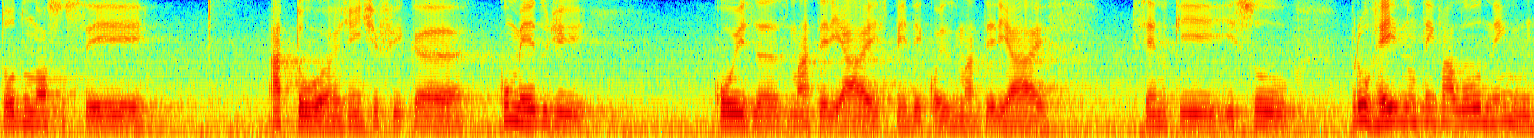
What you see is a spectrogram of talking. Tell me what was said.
todo o nosso ser à toa. A gente fica com medo de coisas materiais, perder coisas materiais, sendo que isso para o rei não tem valor nenhum.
